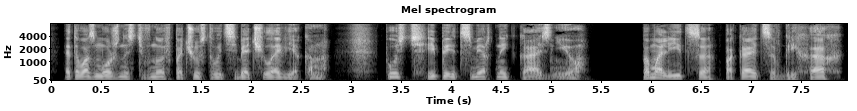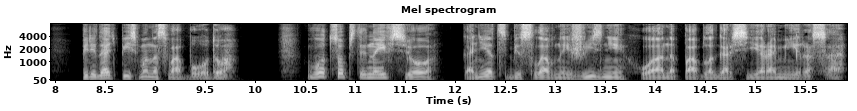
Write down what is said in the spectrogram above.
— это возможность вновь почувствовать себя человеком. Пусть и перед смертной казнью. Помолиться, покаяться в грехах, передать письма на свободу — вот, собственно, и все. Конец бесславной жизни Хуана Пабло Гарсия Рамироса.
